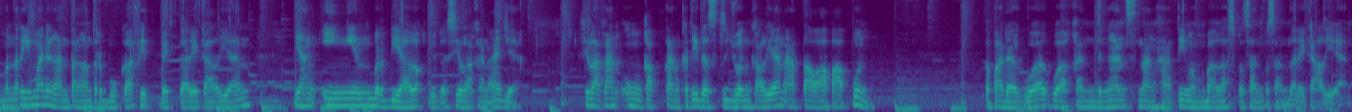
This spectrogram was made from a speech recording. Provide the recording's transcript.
menerima dengan tangan terbuka feedback dari kalian yang ingin berdialog juga silakan aja. Silakan ungkapkan ketidaksetujuan kalian atau apa pun kepada gue, gue akan dengan senang hati membalas pesan-pesan dari kalian.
